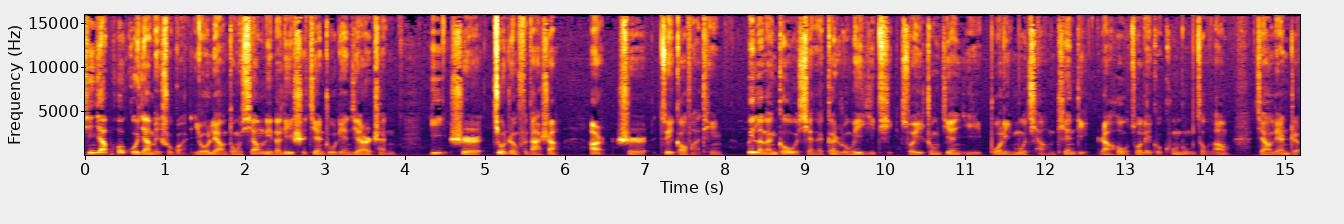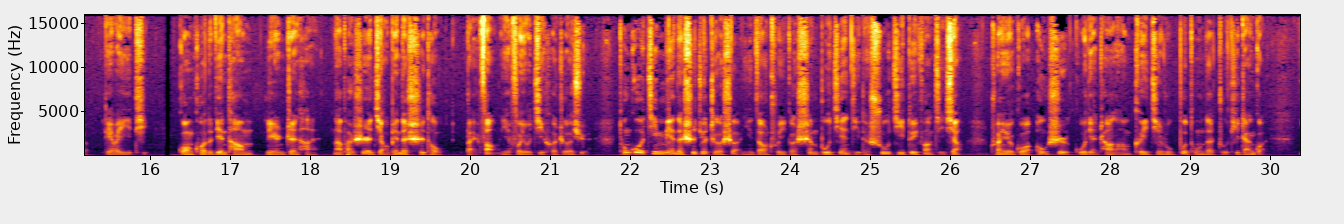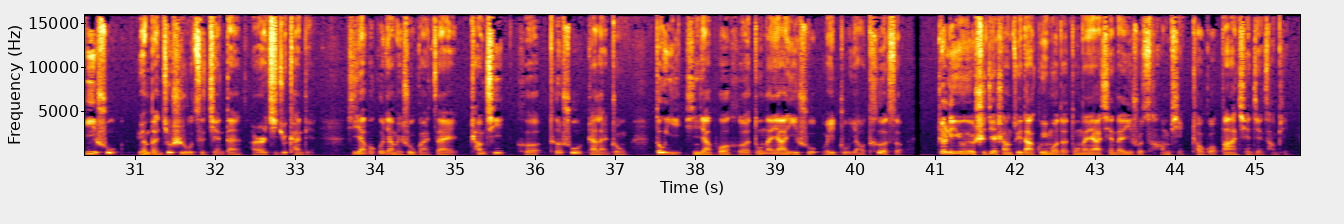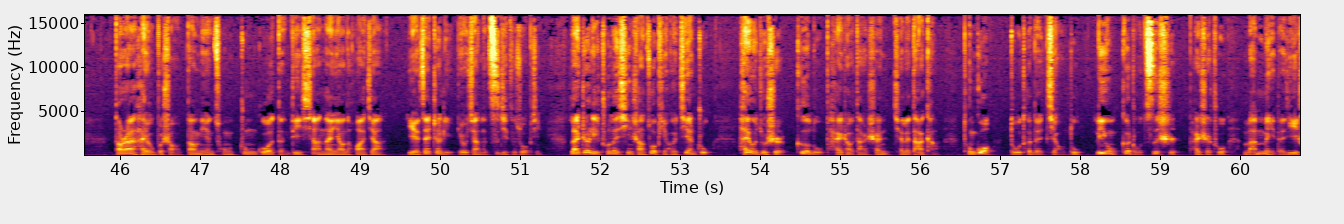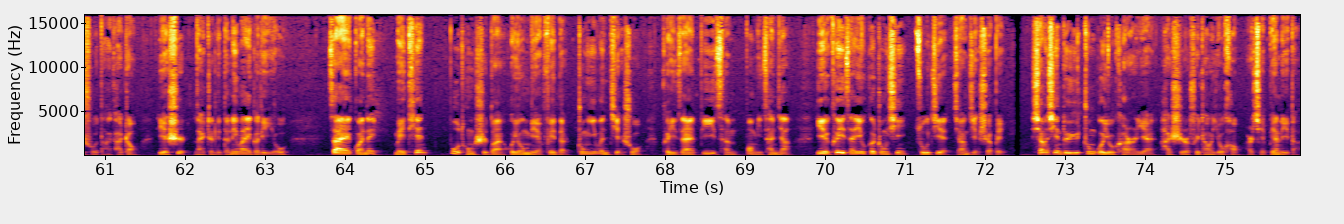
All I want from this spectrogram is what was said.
新加坡国家美术馆由两栋相邻的历史建筑连接而成，一是旧政府大厦，二是最高法庭。为了能够显得更融为一体，所以中间以玻璃幕墙天顶，然后做了一个空中走廊，将两者连为一体。广阔的殿堂令人震撼，哪怕是脚边的石头摆放也富有几何哲学。通过镜面的视觉折射，营造出一个深不见底的书籍堆放景象。穿越过欧式古典长廊，可以进入不同的主题展馆。艺术原本就是如此简单而极具看点。新加坡国家美术馆在长期和特殊展览中，都以新加坡和东南亚艺术为主要特色。这里拥有世界上最大规模的东南亚现代艺术藏品，超过八千件藏品。当然，还有不少当年从中国等地下南洋的画家，也在这里留下了自己的作品。来这里除了欣赏作品和建筑，还有就是各路拍照大神前来打卡。通过独特的角度，利用各种姿势拍摄出完美的艺术打卡照，也是来这里的另外一个理由。在馆内，每天不同时段会有免费的中英文解说，可以在 B 一层报名参加，也可以在游客中心租借讲解设备。相信对于中国游客而言，还是非常友好而且便利的。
